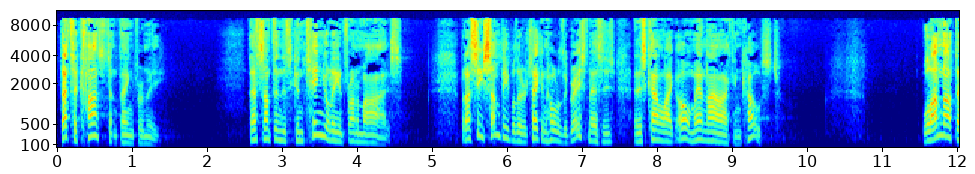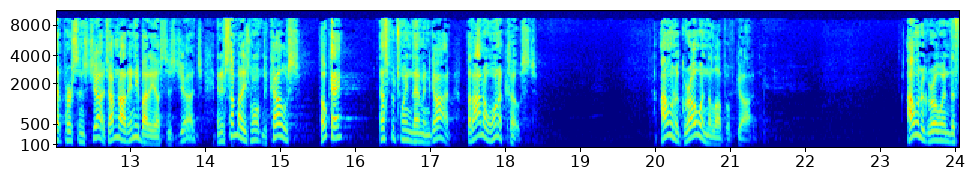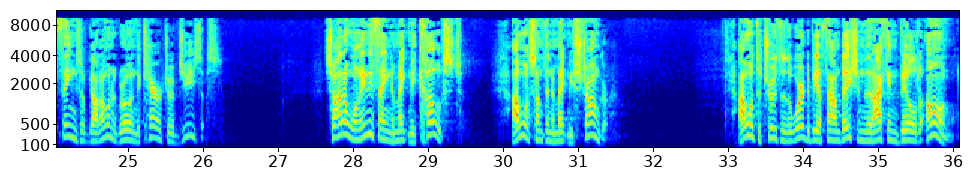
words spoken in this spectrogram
That's a constant thing for me. That's something that's continually in front of my eyes. But I see some people that are taking hold of the grace message and it's kind of like, oh man, now I can coast. Well, I'm not that person's judge. I'm not anybody else's judge. And if somebody's wanting to coast, okay, that's between them and God. But I don't want to coast. I want to grow in the love of God. I want to grow in the things of God. I want to grow in the character of Jesus. So I don't want anything to make me coast. I want something to make me stronger. I want the truth of the word to be a foundation that I can build on,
